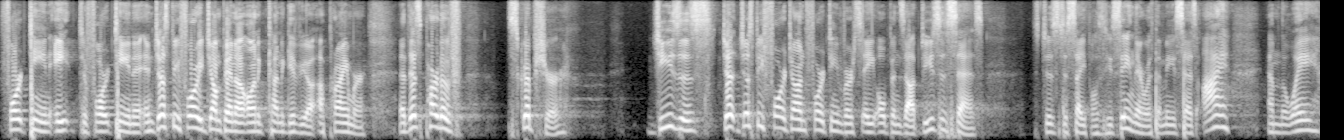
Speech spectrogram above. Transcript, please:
14, 8 to 14. And just before we jump in, I want to kind of give you a, primer. At this part of Scripture, Jesus, just before John 14, verse 8 opens up, Jesus says to his disciples, he's sitting there with them, he says, I am the way,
